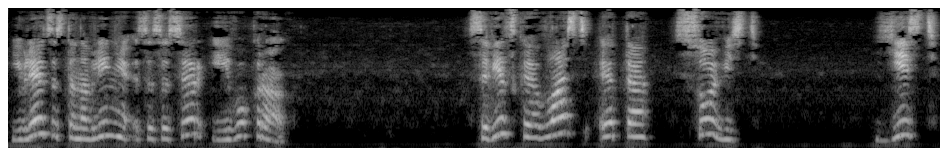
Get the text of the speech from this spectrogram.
является становление СССР и его крах. Советская власть – это совесть, есть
